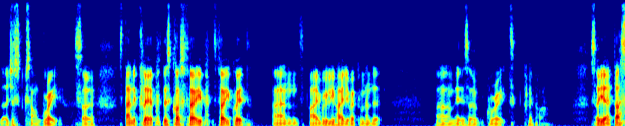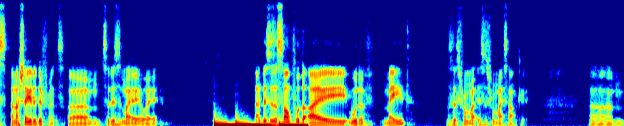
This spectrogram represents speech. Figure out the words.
that just sound great. So StandardCLIP. This costs 30, 30 quid, and I really highly recommend it. Um, it is a great clipper. So yeah, that's and I'll show you the difference. Um, so this is my 808, and this is a sample that I would have made. This is from my this is from my sound kit. Um,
